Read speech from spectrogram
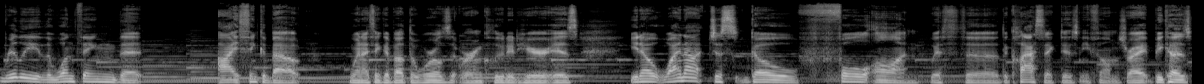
really the one thing that I think about when I think about the worlds that were included here is, you know, why not just go full on with the the classic Disney films, right? Because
